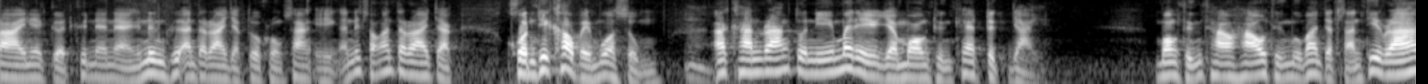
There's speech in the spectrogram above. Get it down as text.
รายเนี่ยเกิดขึ้นแน่ๆหนึ่งคืออันตรายจากตัวโครงสร้างเอง อันที่สองอันตรายจากคนที่เข้าไปมั่วสุม อาคารร้างตัวนี้ไม่ได้อย่ามองถึงแค่ตึกใหญ่ มองถึงทาวน์เฮาส์ถึงหมู่บ้านจัดสรรที่ร้าง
